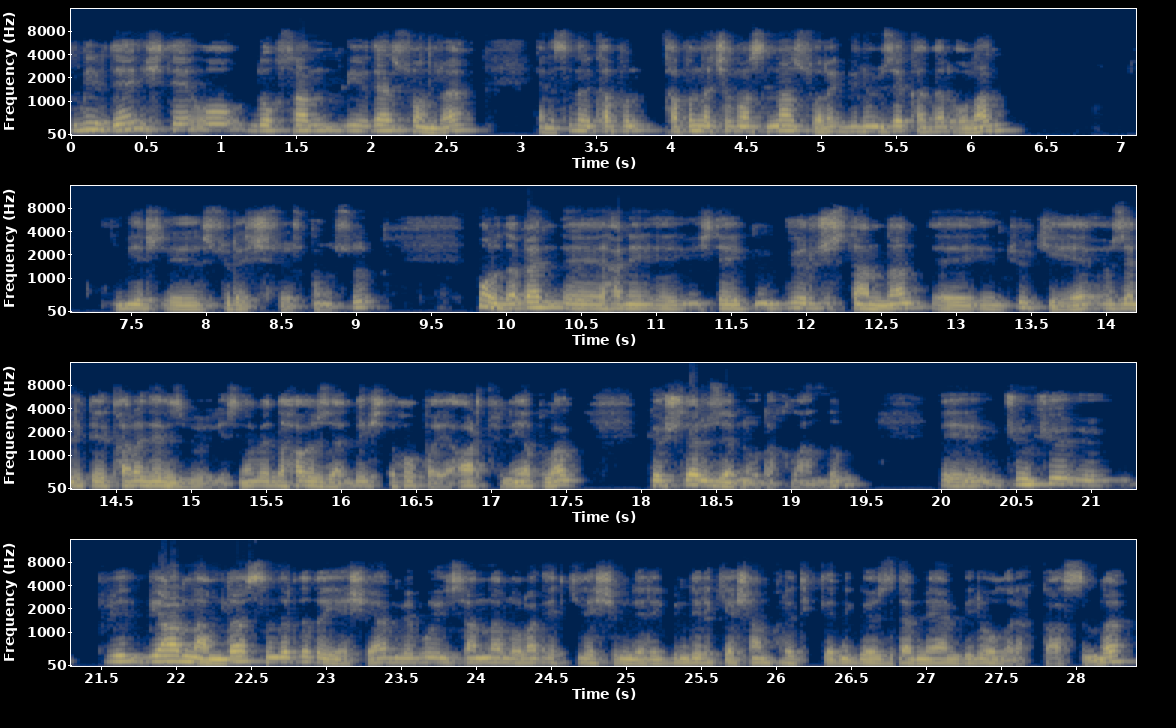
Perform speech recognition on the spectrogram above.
Bir de işte o 91'den sonra yani sınır kapın, kapının açılmasından sonra günümüze kadar olan bir e, süreç söz konusu. Onu da ben e, hani e, işte Gürcistan'dan e, Türkiye'ye özellikle Karadeniz bölgesine ve daha özelde işte Hopa'ya, Artvin'e yapılan göçler üzerine odaklandım. E, çünkü e, bir, bir anlamda sınırda da yaşayan ve bu insanlarla olan etkileşimleri, gündelik yaşam pratiklerini gözlemleyen biri olarak da aslında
